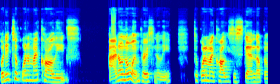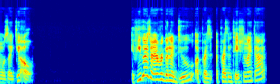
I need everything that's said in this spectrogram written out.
But it took one of my colleagues, I don't know him personally, took one of my colleagues to stand up and was like, yo, if you guys are ever gonna do a, pres- a presentation like that,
